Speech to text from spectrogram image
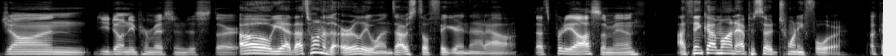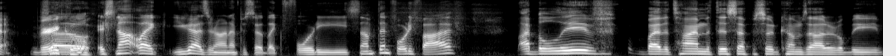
Jon, you don't need permission. Just start. Oh yeah, that's one of the early ones. I was still figuring that out. That's pretty awesome, man. I think I'm on episode 24. Okay. Very So, cool. It's not like you guys are on episode like 40 something, 45. I believe by the time that this episode comes out, it'll be,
